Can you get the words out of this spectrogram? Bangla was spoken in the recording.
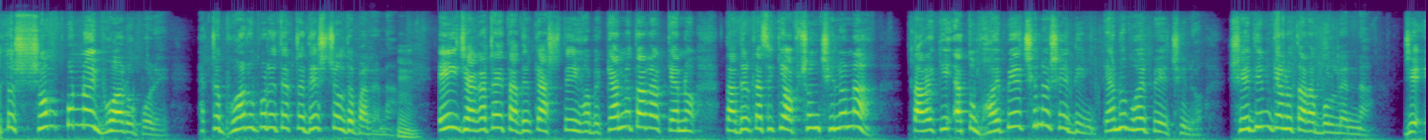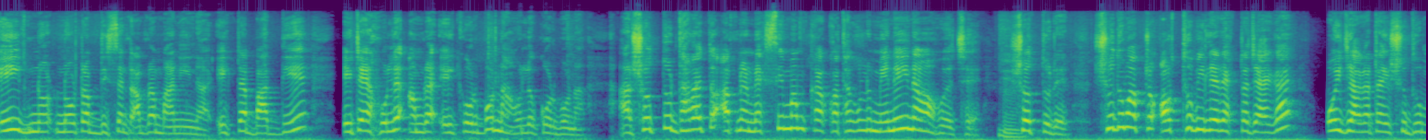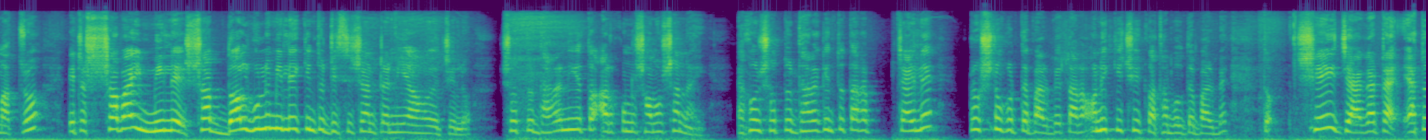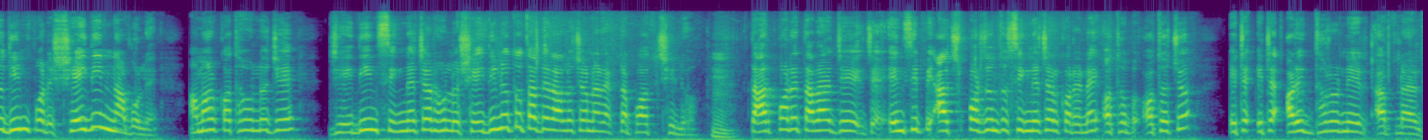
তাহলে তো সম্পূর্ণই ভুয়ার উপরে। একটা ভুয়ার উপরে তো একটা দেশ চলতে পারে না। এই জায়গাটায় তাদেরকে আসতেই হবে। কেন তারা কেন তাদের কাছে কি অপশন ছিল না? তারা কি এত ভয় পেয়েছিল সেই দিন কেন ভয় পেয়েছিল? সেই দিন কেন তারা বললেন না যে এই নোট অফ ডিসেন্ট আমরা মানি না। এটা বাদ দিয়ে এটা হলে আমরা এই করব না হলে করব না। আর সত্তর ধারায় তো আপনার ম্যাক্সিমাম কথাগুলো মেনেই নেওয়া হয়েছে সত্তরের। শুধুমাত্র অর্থ বিলের একটা জায়গায় ওই জায়গাটাই শুধুমাত্র এটা সবাই মিলে সব দলগুলো মিলে কিন্তু ডিসিশনটা নেওয়া হয়েছিল। সত্তর ধারা নিয়ে তো আর কোনো সমস্যা নাই। এখন সত্তর ধারা কিন্তু তারা চাইলে প্রশ্ন করতে পারবে তারা অনেক কিছুই কথা বলতে পারবে। তো সেই জায়গাটা এতদিন পরে সেই দিন না বলে আমার কথা হলো যে যেই দিন সিগনেচার হলো সেই দিনও তো তাদের আলোচনার একটা পথ ছিল। তারপরে তারা যে এনসিপি আজ পর্যন্ত সিগনেচার করে নাই অথ- অথচ এটা এটা আরেক ধরনের আপনার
